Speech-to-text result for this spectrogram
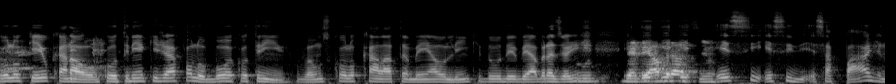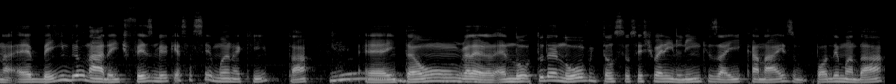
Coloquei o canal, o Coutrinho aqui já falou, boa Coutrinho, vamos colocar lá também o link do DBA Brasil. A gente, DBA Brasil. Esse, esse, essa página é bem embrionária, a gente fez meio que essa semana aqui, tá? Hum. É, então, galera, é no, tudo é novo, então se vocês tiverem links aí, canais, podem mandar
